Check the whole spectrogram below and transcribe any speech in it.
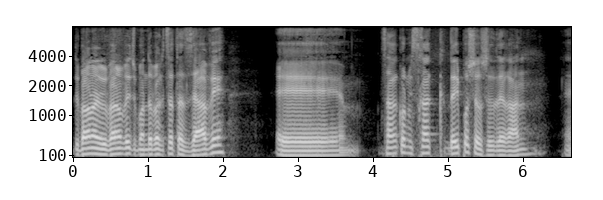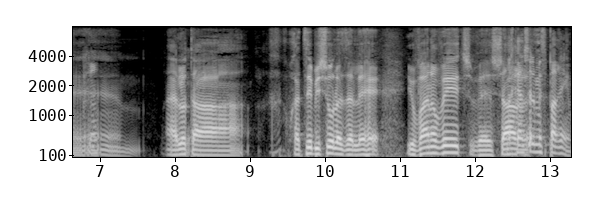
דיברנו על יובנוביץ', בוא נדבר קצת על זהבי. סך הכל משחק די פושר של ערן. אה, היה לו את החצי בישול הזה ליובנוביץ' ושער... שחקן של מספרים.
